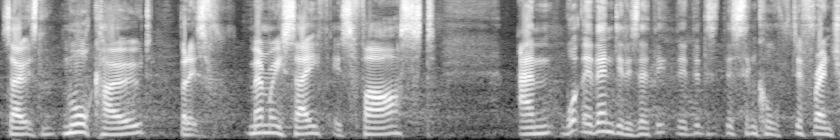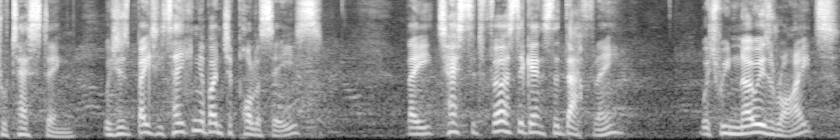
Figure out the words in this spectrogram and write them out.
So it's more code, but it's memory safe, it's fast. And what they then did is they, they did this thing called differential testing, which is basically taking a bunch of policies. They tested first against the Dafny, which we know is right,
